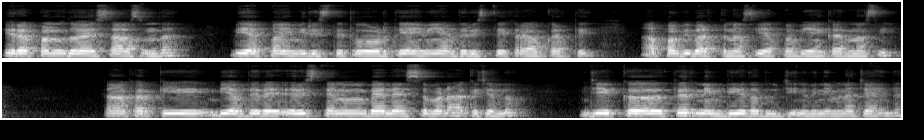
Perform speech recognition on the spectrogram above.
ਫਿਰ ਆਪਾਂ ਨੂੰ ਉਹਦਾ ਅਹਿਸਾਸ ਹੁੰਦਾ ਵੀ ਆਪਾਂ ਐਵੇਂ ਰਿਸ਼ਤੇ ਤੋੜਤੇ, ਐਵੇਂ ਆਪਦੇ ਰਿਸ਼ਤੇ ਖਰਾਬ ਕਰਤੇ। ਆਪਾਂ ਵੀ ਵਰਤਣਾ ਸੀ, ਆਪਾਂ ਵੀ ਐਂ ਕਰਨਾ ਸੀ। ਤਾਂ ਕਰਕੇ ਵੀ ਆਪਦੇ ਰਿ- ਰਿਸ਼ਤਿਆਂ ਨੂੰ ਬੈਲੈਂਸ ਬਣਾ ਕੇ ਚੱਲੋ। ਜੇ ਇੱਕ ਧਿਰ ਨਿਮਦੀ ਹੈ ਤਾਂ ਦੂਜੀ ਨੂੰ ਵੀ ਨਿਮਣਾ ਚਾਹੀਦਾ।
